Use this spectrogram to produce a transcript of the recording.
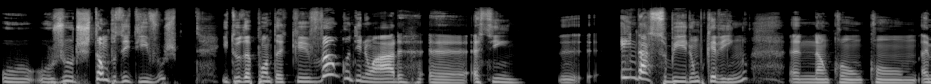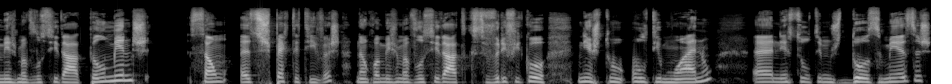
o, os juros estão positivos e tudo aponta que vão continuar uh, assim. Uh, ainda a subir um bocadinho, uh, não com, com a mesma velocidade, pelo menos são as expectativas, não com a mesma velocidade que se verificou neste último ano, uh, nestes últimos 12 meses,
